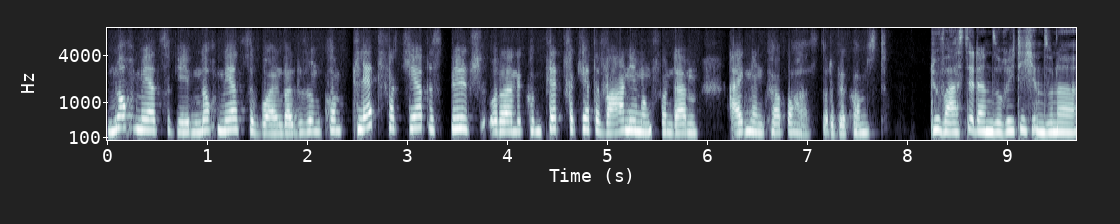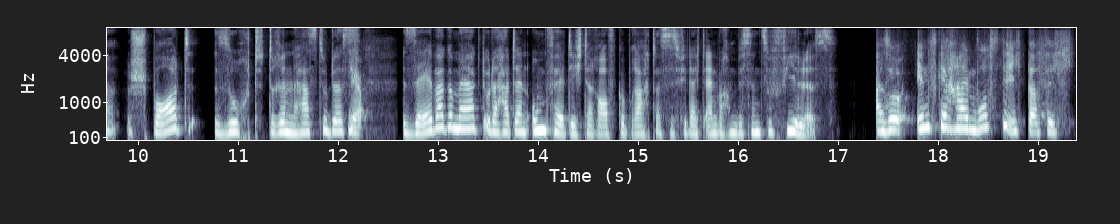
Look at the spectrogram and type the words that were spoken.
noch mehr zu geben, noch mehr zu wollen, weil du so ein komplett verkehrtes Bild oder eine komplett verkehrte Wahrnehmung von deinem eigenen Körper hast oder bekommst. Du warst ja dann so richtig in so einer Sportsucht drin. Hast du das ja. selber gemerkt oder hat dein Umfeld dich darauf gebracht, dass es vielleicht einfach ein bisschen zu viel ist? Also insgeheim wusste ich, dass ich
